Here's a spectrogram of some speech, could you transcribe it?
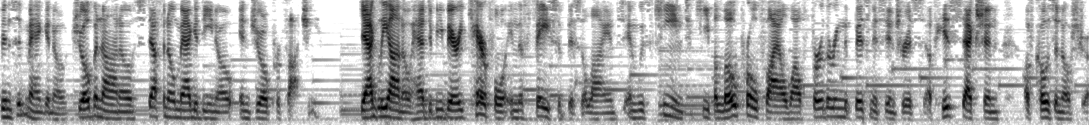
Vincent Mangano, Joe Bonanno, Stefano Magaddino, and Joe Profaci. Gagliano had to be very careful in the face of this alliance and was keen to keep a low profile while furthering the business interests of his section of Cosa Nostra.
